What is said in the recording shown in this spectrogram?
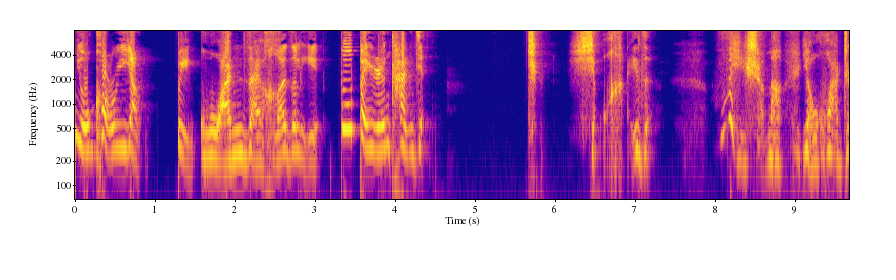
纽扣一样，被关在盒子里，不被人看见。”孩子为什么要花这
